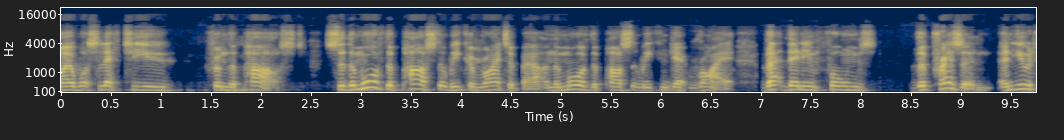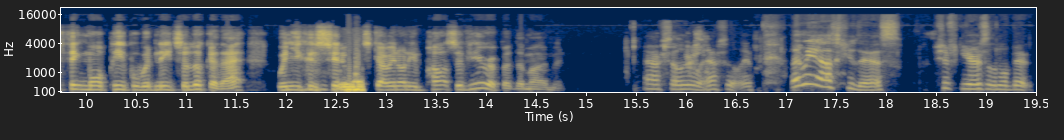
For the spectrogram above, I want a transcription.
by what's left to you from the past. So the more of the past that we can write about, and the more of the past that we can get right, that then informs the present. And you would think more people would need to look at that when you consider what's going on in parts of Europe at the moment. Absolutely, absolutely. Let me ask you this: shift gears a little bit.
